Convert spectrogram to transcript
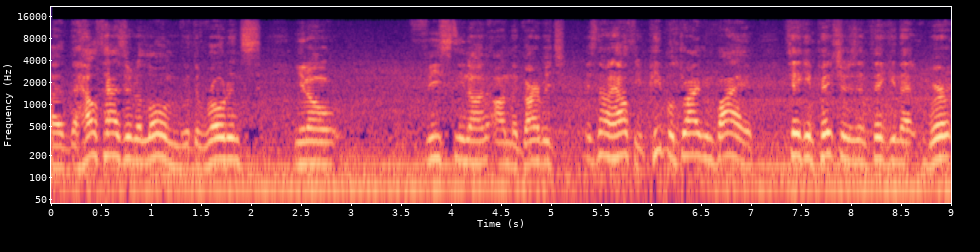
Uh, the health hazard alone with the rodents, you know, feasting on, on the garbage is not healthy. People driving by taking pictures and thinking that we're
